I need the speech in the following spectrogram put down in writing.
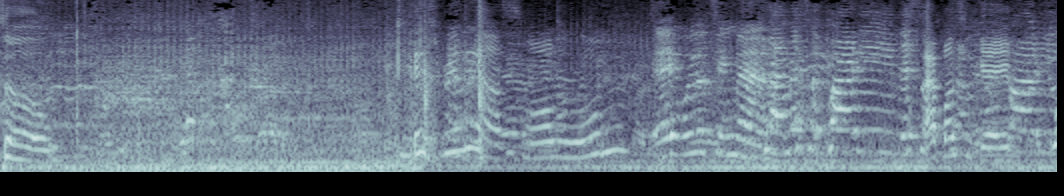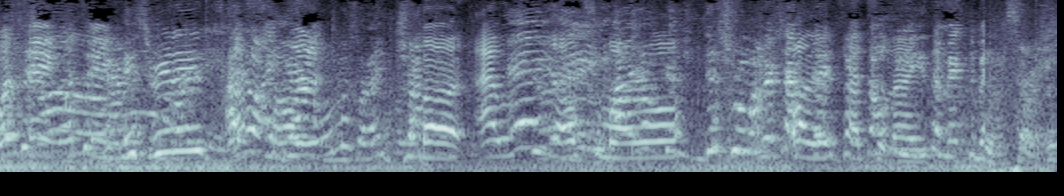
So it's really a small room. Hey, what do you think, man? It's a party. There's a about to get. What thing? What thing? It's really a I know, I small room, but I will see y'all tomorrow This room, or later Don't need to tonight. make the bed. Sorry.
